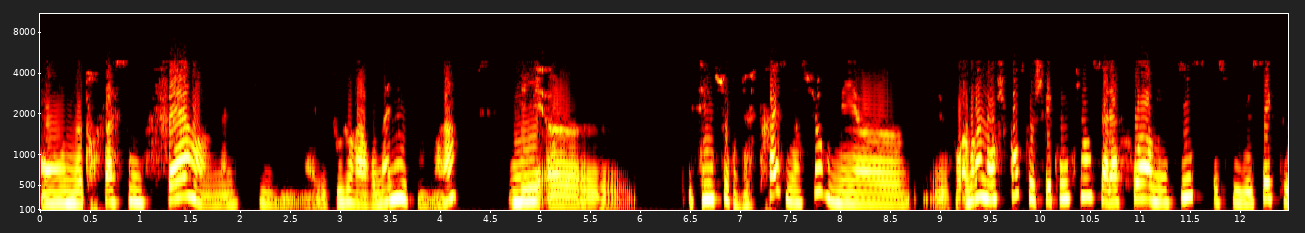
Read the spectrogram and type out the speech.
en notre façon de faire, même si elle est toujours à Romanie, voilà. Mais euh, c'est une source de stress bien sûr, mais euh, vraiment, je pense que je fais confiance à la fois à mon fils parce que je sais que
